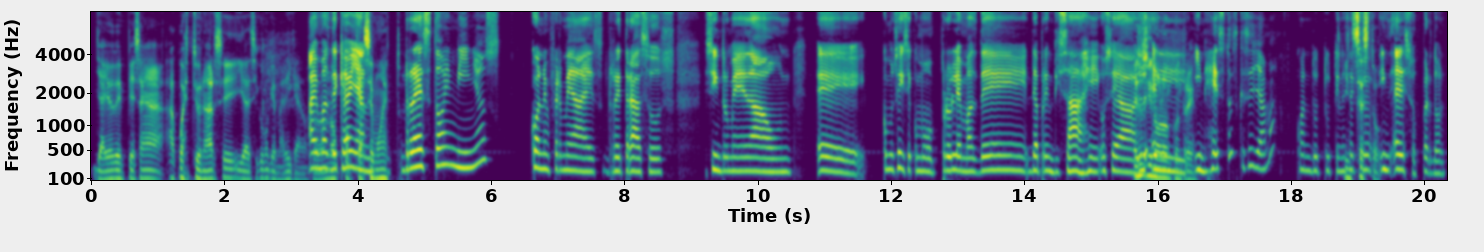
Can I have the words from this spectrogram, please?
ya ellos empiezan a, a cuestionarse y a decir como que marica, nosotros Además no, de que ¿por qué hacemos esto? resto de niños con enfermedades, retrasos, síndrome de Down, eh, ¿cómo se dice? Como problemas de, de aprendizaje, o sea, Eso sí el no lo encontré. ingesto es que se llama cuando tú tienes sexo- Incesto. in- eso, perdón.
